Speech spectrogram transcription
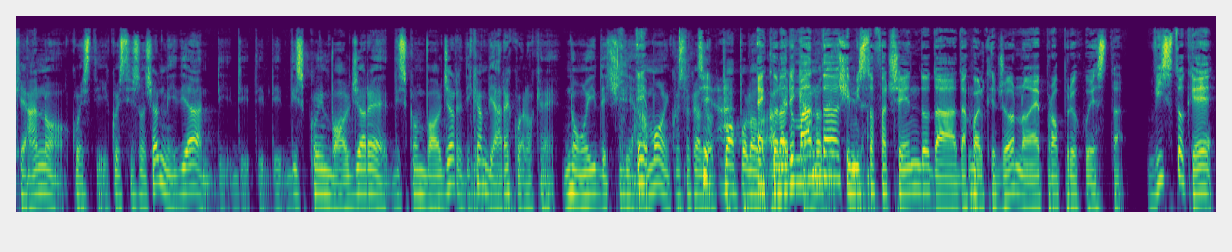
che hanno questi, questi social media di, di, di, di sconvolgere, di sconvolgere, di cambiare quello che noi decidiamo, in questo caso sì, il popolo Ecco, la americano domanda che decide. mi sto facendo da, da qualche giorno è proprio questa. Visto che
